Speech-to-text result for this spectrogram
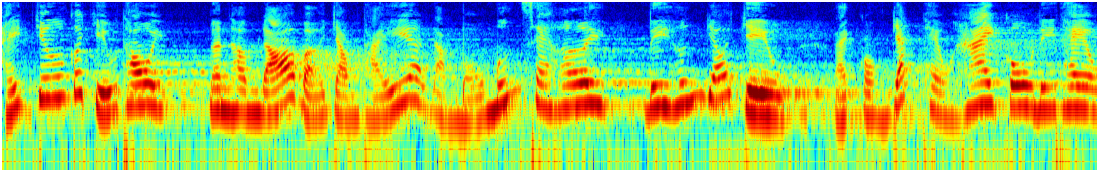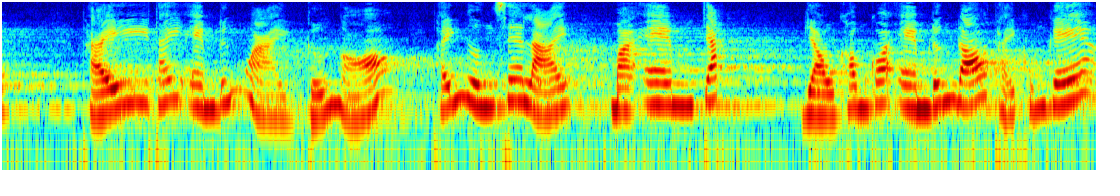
Thầy chưa có chịu thôi, Nên hôm đó vợ chồng thầy làm bộ mướn xe hơi, Đi hứng gió chiều, Lại còn dắt theo hai cô đi theo. Thầy thấy em đứng ngoài cửa ngõ Thầy ngừng xe lại, Mà em chắc Dầu không có em đứng đó thầy cũng ghé.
